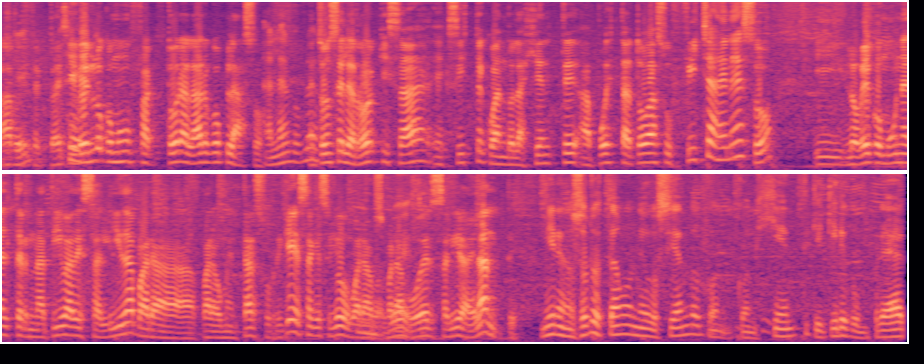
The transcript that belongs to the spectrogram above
Ah, perfecto. Hay Sí. que verlo como un factor a largo plazo. A largo plazo. Entonces el error quizás existe cuando la gente apuesta todas sus fichas en eso y lo ve como una alternativa de salida para, para aumentar su riqueza, qué sé yo, para, para poder salir adelante. Mira, nosotros estamos negociando con, con gente que quiere comprar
